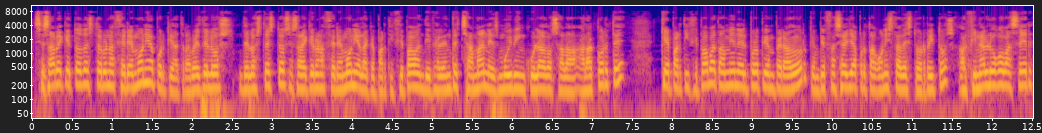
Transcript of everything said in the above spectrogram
Se sabe que todo esto era una ceremonia porque a través de los, de los textos se sabe que era una ceremonia en la que participaban diferentes chamanes muy vinculados a la, a la corte, que participaba también el propio emperador, que empieza a ser ya protagonista de estos ritos. Al final luego va a ser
